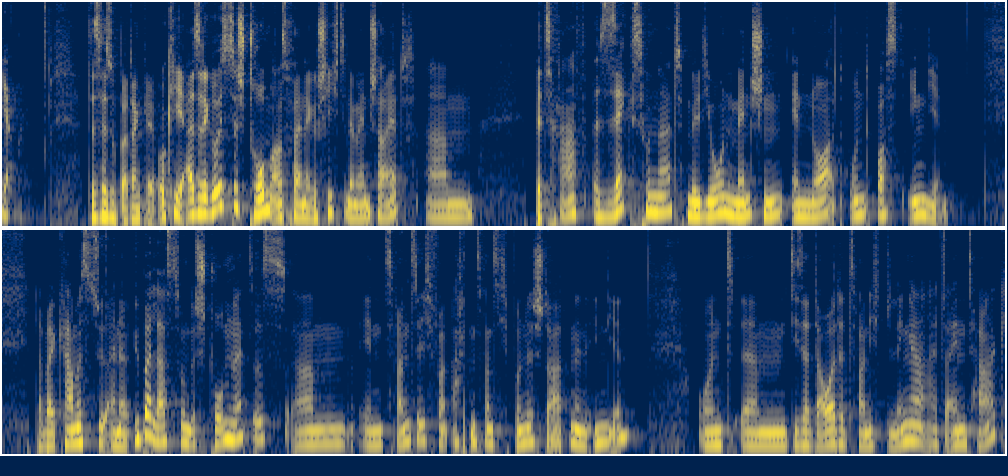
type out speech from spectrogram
Ja. Das wäre super, danke. Okay, also der größte Stromausfall in der Geschichte der Menschheit ähm, betraf 600 Millionen Menschen in Nord- und Ostindien. Dabei kam es zu einer Überlastung des Stromnetzes ähm, in 20 von 28 Bundesstaaten in Indien. Und ähm, dieser dauerte zwar nicht länger als einen Tag,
